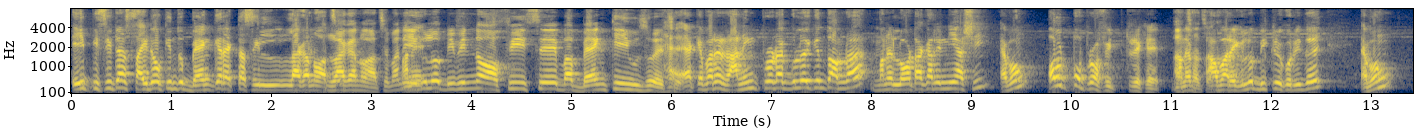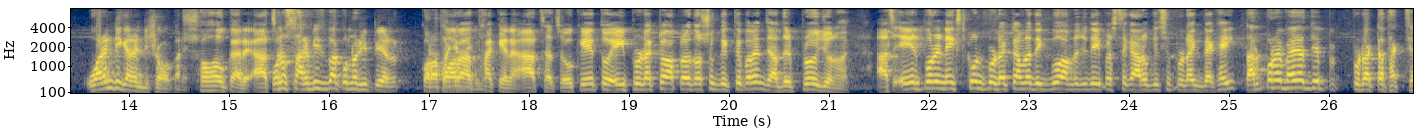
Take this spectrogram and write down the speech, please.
এই পিসিটার সাইডেও কিন্তু ব্যাংকের একটা সিল লাগানো আছে। লাগানো আছে। মানে মানে- এগুলো বিভিন্ন অফিসে বা ব্যাংকে ইউজ হয়েছে। হ্যাঁ একেবারে রানিং প্রোডাক্ট গুলোই কিন্তু আমরা মানে লট আকারে নিয়ে আসি এবং অল্প প্রফিট রেখে মানে আচ্ছা, আচ্ছা। আবার এগুলো বিক্রি করে দেয় এবং ওয়ারেন্টি গ্যারান্টি সহকারে। সহকারে আচ্ছা কোনো। সার্ভিস বা কোনো রিপেয়ার করা থাকে না থাকে না। আচ্ছা আচ্ছা। ওকে তো এই প্রোডাক্টটাও আপনারা দর্শক দেখতে পারেন যাদের প্রয়োজন হয়। আচ্ছা এরপরে নেক্সট কোন প্রোডাক্ট আমরা দেখব আমরা যদি এই পাশ থেকে আরও কিছু প্রোডাক্ট দেখাই তারপরে ভাইয়া যে প্রোডাক্টটা থাকছে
